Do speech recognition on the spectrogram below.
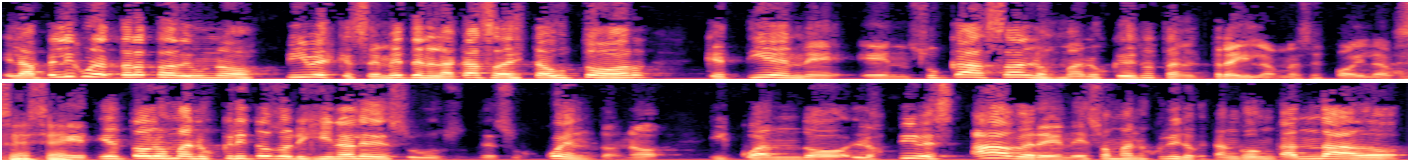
La película trata de unos pibes que se meten en la casa de este autor que tiene en su casa los manuscritos, está en el trailer, no es spoiler, Sí, sí. eh, tiene todos los manuscritos originales de sus, de sus cuentos, ¿no? Y cuando los pibes abren esos manuscritos que están con candado,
